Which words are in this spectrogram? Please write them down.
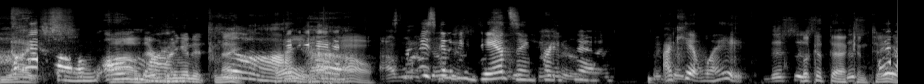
Nice. Oh, Wow, they're bringing it tonight. God. Oh Yeah. wow! I Somebody's going to be dancing pretty soon. I can't wait. This is Look at that this, container.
